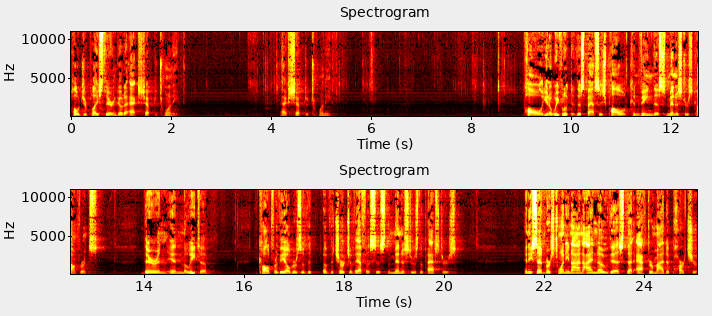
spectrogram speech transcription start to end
Hold your place there and go to Acts chapter 20. Acts chapter 20. Paul, you know, we've looked at this passage. Paul convened this ministers' conference there in, in Melita. He called for the elders of the, of the church of Ephesus, the ministers, the pastors. And he said, verse 29, I know this, that after my departure,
